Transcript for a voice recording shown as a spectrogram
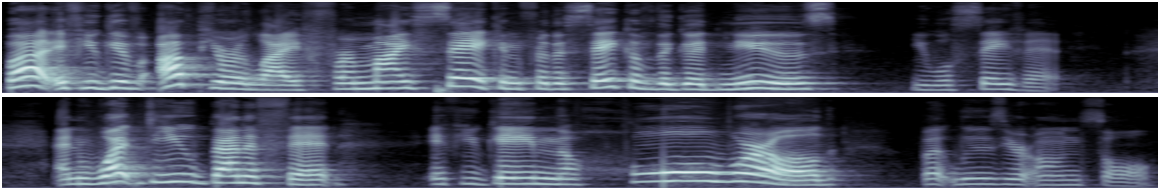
But if you give up your life for my sake and for the sake of the good news, you will save it. And what do you benefit if you gain the whole world but lose your own soul?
